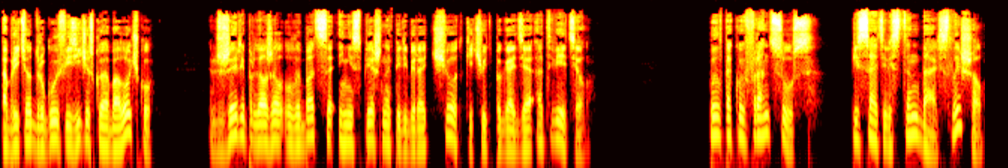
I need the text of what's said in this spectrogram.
обретет другую физическую оболочку? Джерри продолжал улыбаться и неспешно перебирать четки, чуть погодя ответил. Был такой француз, писатель Стендаль, слышал?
